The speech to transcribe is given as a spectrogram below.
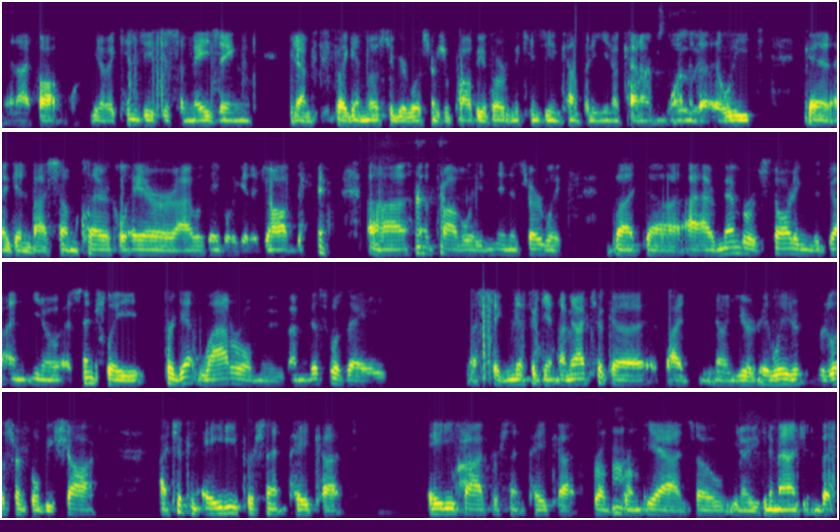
And I thought, you know, McKinsey is just amazing you know, again, most of your listeners will probably have heard of McKinsey and Company, you know, kind of Absolutely. one of the elite. Uh, again, by some clerical error, I was able to get a job there, uh, probably inadvertently. But uh, I remember starting the job, and you know, essentially, forget lateral move. I mean, this was a a significant. I mean, I took a. I, you know, your, your listeners will be shocked. I took an eighty percent pay cut 85% pay cut from, hmm. from, yeah. And so, you know, you can imagine, but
